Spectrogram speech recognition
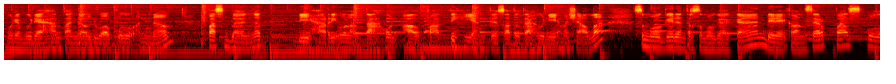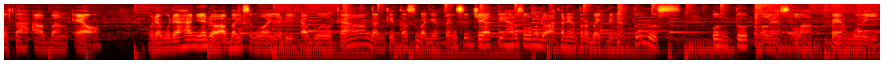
Mudah-mudahan tanggal 26 pas banget di hari ulang tahun Al-Fatih yang ke satu tahun ya Masya Allah Semoga dan tersemogakan dedek konser pas ultah Abang L Mudah-mudahan ya doa baik semuanya dikabulkan Dan kita sebagai fans sejati harus selalu mendoakan yang terbaik dengan tulus Untuk Leslar Family.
